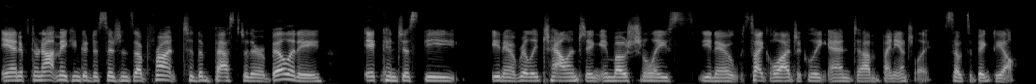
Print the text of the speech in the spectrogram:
And if they're not making good decisions up front to the best of their ability, it can just be, you know, really challenging emotionally, you know, psychologically and um, financially. So it's a big deal.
